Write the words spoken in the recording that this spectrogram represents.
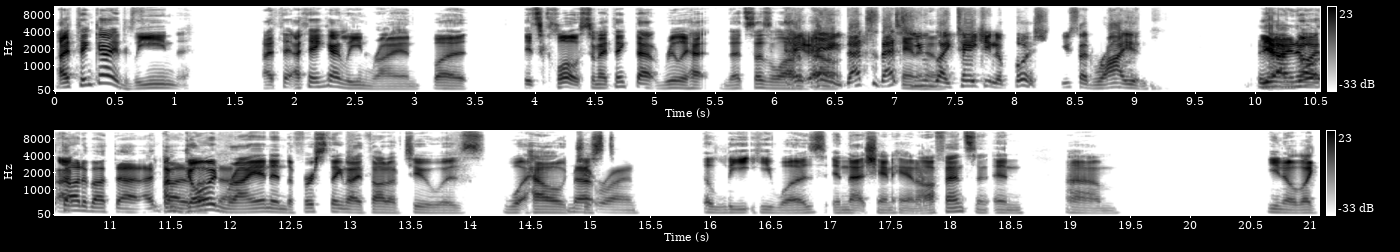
I think I'd lean. I think I think I lean Ryan, but it's close, and I think that really ha- that says a lot. Hey, hey that's that's Tannehill. you like taking a push. You said Ryan. Yeah, yeah I know. Going, I thought about that. I am going Ryan, and the first thing that I thought of too was what how Matt just Ryan. elite he was in that Shanahan yeah. offense, and, and um, you know, like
